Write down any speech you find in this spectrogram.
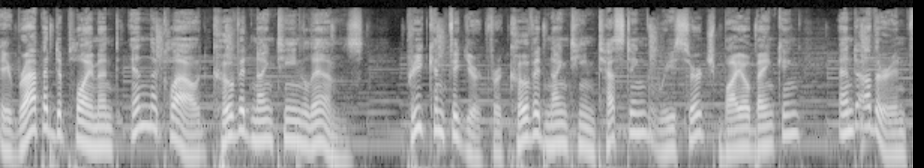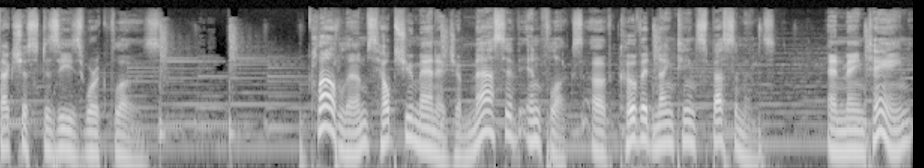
a rapid deployment in the cloud COVID 19 LIMS, pre configured for COVID 19 testing, research, biobanking, and other infectious disease workflows. Cloud LIMS helps you manage a massive influx of COVID 19 specimens and maintain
